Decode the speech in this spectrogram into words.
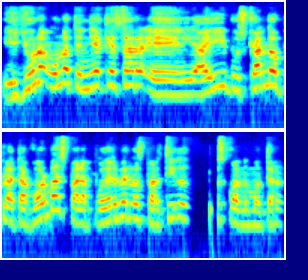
Y uno, uno tenía que estar eh, ahí buscando plataformas para poder ver los partidos cuando Monterrey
